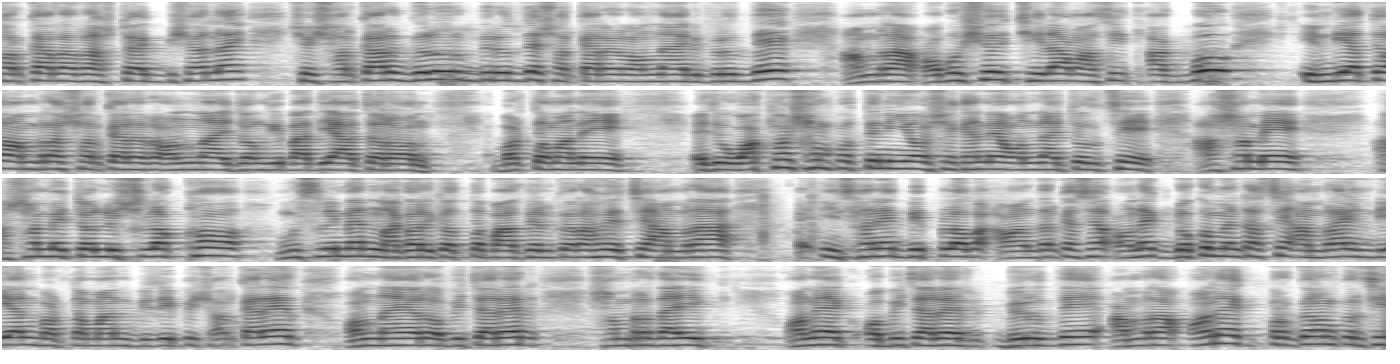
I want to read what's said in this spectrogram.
সরকার আর রাষ্ট্র এক বিষয় নয়, সেই সরকারগুলোর বিরুদ্ধে, সরকারের অন্যায়ের বিরুদ্ধে আমরা অবশ্যই ছিলাম আসি থাকব। ইন্ডিয়াতেও আমরা সরকারের অন্যায়, জঙ্গিবাদী আচরণ, বর্তমানে এই যে ওয়াকফা সম্পত্তি নিয়েও সেখানে অন্যায় চলছে। আসামে আসামে চল্লিশ লক্ষ মুসলিমের নাগরিকত্ব বাতিল করা হয়েছে। আমরা ইনসানের বিপ্লব, আমাদের কাছে অনেক ডকুমেন্ট আছে। আমরা ইন্ডিয়ান বর্তমান বিজেপি সরকারের অন্যায়ের অবিচারের সাম্প্রদায়িক অনেক অবিচারের বিরুদ্ধে আমরা অনেক প্রোগ্রাম করেছি।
